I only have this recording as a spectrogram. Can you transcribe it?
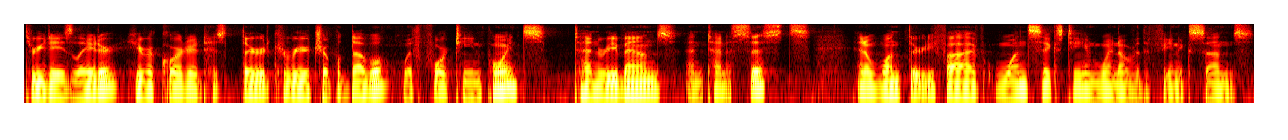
Three days later, he recorded his third career triple double with 14 points, 10 rebounds, and 10 assists in a 135 116 win over the Phoenix Suns.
